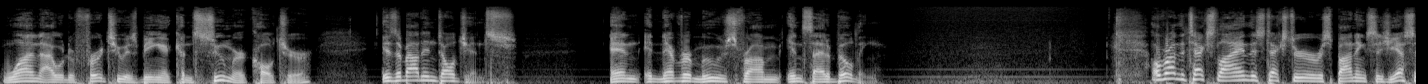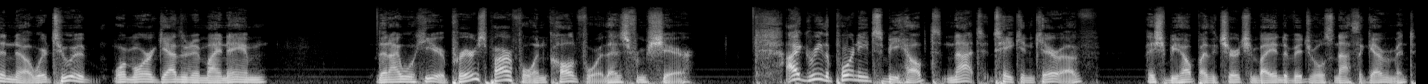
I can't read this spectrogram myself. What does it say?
one I would refer to as being a consumer culture, is about indulgence and it never moves from inside a building. Over on the text line, this texter responding says yes and no. Where two or more are gathered in my name, then I will hear. Prayer is powerful and called for. That is from Share. I agree the poor needs to be helped, not taken care of. They should be helped by the church and by individuals, not the government.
